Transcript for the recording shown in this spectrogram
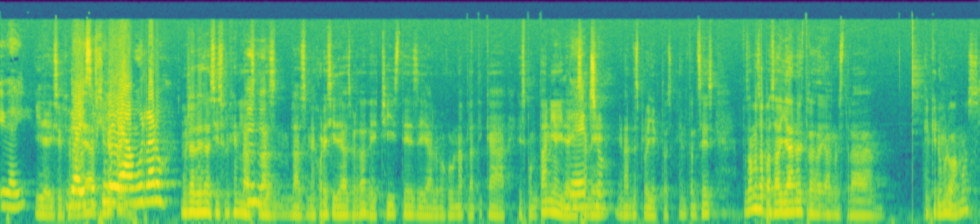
Y de ahí, Y de ahí surgió de la ahí idea. surgió la Fíjate, idea, muy raro. Muchas veces así surgen las, las, las mejores ideas, ¿verdad? De chistes, de a lo mejor una plática espontánea y de ahí salen grandes proyectos. Entonces, pues vamos a pasar ya a nuestra, a nuestra... ¿En qué número vamos?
